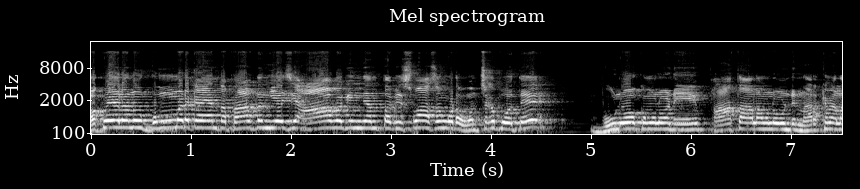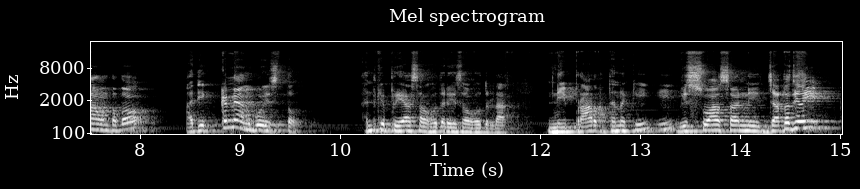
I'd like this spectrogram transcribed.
ఒకవేళ నువ్వు గుమ్మడికాయంత ప్రార్థన చేసి ఆవగింజంత విశ్వాసం కూడా ఉంచకపోతే భూలోకంలోనే పాతాళంలో ఉండే నరకం ఎలా ఉంటుందో అది ఇక్కడనే అనుభవిస్తావు. అందుకే ప్రియా సహోదరి సహోదరుడా నీ ప్రార్థనకి విశ్వాసాన్ని జతచేయి.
